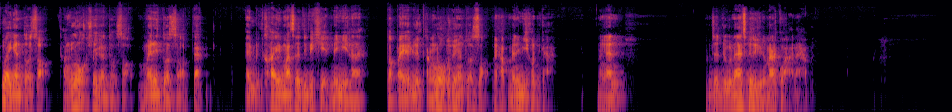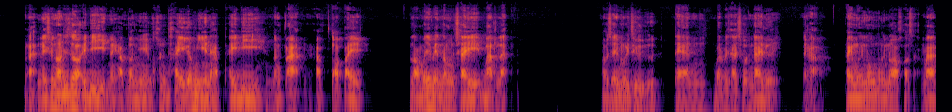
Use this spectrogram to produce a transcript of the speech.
ช่วยกันตรวจสอบทั้งโลกช่วยกันตรวจสอบ ไม่ได้ตรวจสอบจากไอ้ใครมาเซอร์ติฟิเคตไม่มีแล้วนะต่อไปก็คือทั้งโลกช่วยกันตรวจสอบนะครับ ไม่ได้มีคนกลางดังนั้น มันจะดูน่าเชื่อถือมากกว่านะครับอะ National Digital ID นะครับ ตอนนี้คนไทยก็มีนะครับไทดีต่างๆนะครับ ต่อไป เราไม่จำเป็นต้องใช้บัตรละ เราใช้มือถือแทนบัตรประชาชนได้เลยนะครับ ไปเมืองนอกเมืองนอกเขาสามารถ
